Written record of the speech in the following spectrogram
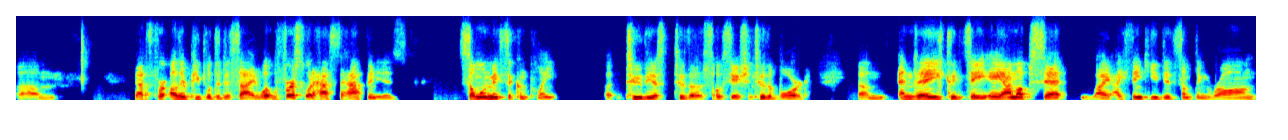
um, that's for other people to decide. What, first, what has to happen is someone makes a complaint uh, to the, to the association, to the board. Um, and they could say, hey, I'm upset. I, I think you did something wrong.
